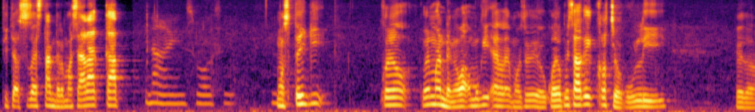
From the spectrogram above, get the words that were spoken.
tidak sesuai standar masyarakat. Nice well said. mesti iki koyo kowe mandang awakmu ki elek maksudnya yo koyo misalnya kerja kuli gitu.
